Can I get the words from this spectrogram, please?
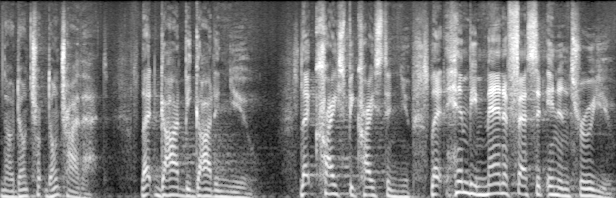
No, don't, tr- don't try that. Let God be God in you. Let Christ be Christ in you. Let Him be manifested in and through you.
